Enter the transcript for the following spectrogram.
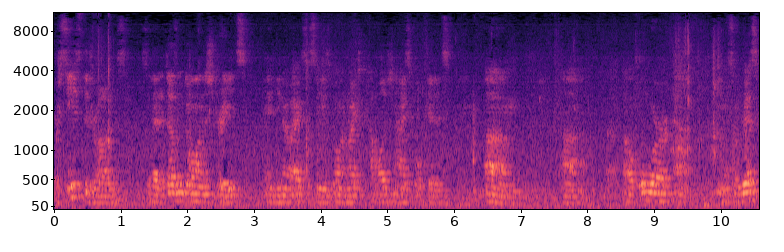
or seize the drugs so that it doesn't go on the streets, and, you know, ecstasy is going right to college and high school kids, um, uh, uh, or, uh, you know, so risk,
